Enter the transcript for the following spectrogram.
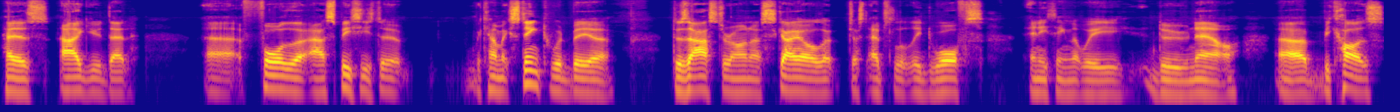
has argued that uh, for the, our species to become extinct would be a disaster on a scale that just absolutely dwarfs anything that we do now. Uh, because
